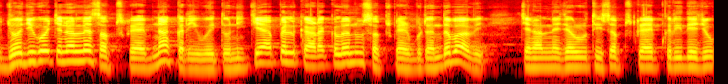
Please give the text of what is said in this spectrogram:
જો હજી કોઈ ચેનલને સબસ્ક્રાઇબ ના કરી હોય તો નીચે આપેલ કાળા કલરનું સબસ્ક્રાઇબ બટન દબાવી ચેનલને જરૂરથી સબસ્ક્રાઇબ કરી દેજો.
